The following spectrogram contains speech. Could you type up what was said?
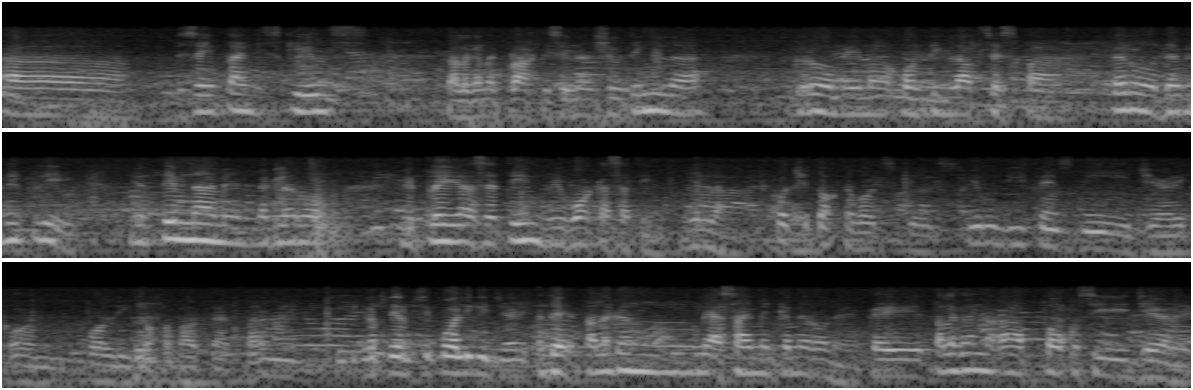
Uh, at the same time, skills. Talaga nag-practice sila ng shooting nila. Siguro may mga konting lapses pa. Pero definitely, yung team namin, naglaro. We play as a team, we work as a team. Yun lang. Coach, you talked about skills. Yung defense ni Jeric on Paulie, talk about that. Parang hirap-hirap si Paulie kay Jeric. Hindi, talagang may assignment kami ron eh. Kay talagang naka-focus si Jerry.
